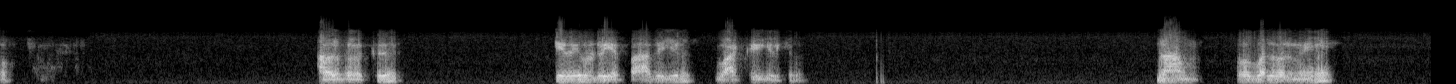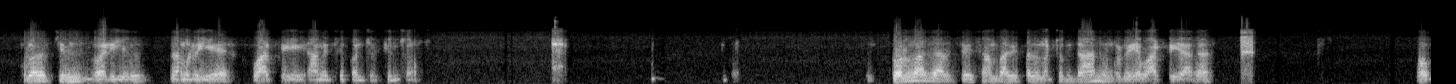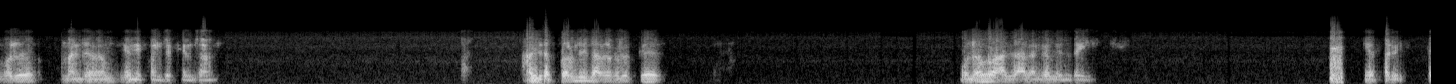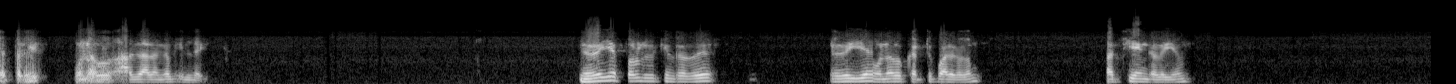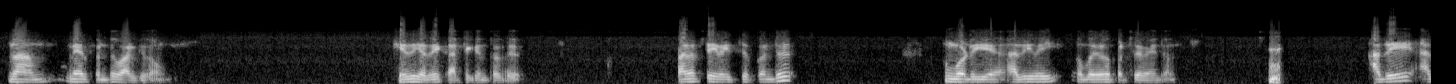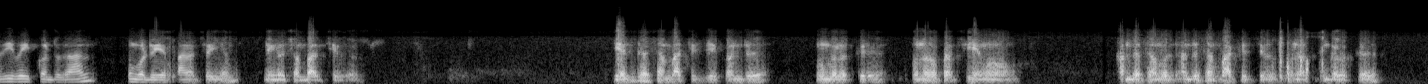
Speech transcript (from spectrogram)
அவர்களுக்கு இறைவனுடைய பாதையில் வாழ்க்கை இருக்கிறது. நாம் ஒவ்வொருவருமே உலகத்தின் வழியில் நம்முடைய வாழ்க்கையை அமைத்துக் கொண்டிருக்கின்றோம். பொருளாதாரத்தை சம்பாதிப்பது மட்டும்தான் உங்களுடைய வாழ்க்கையாக ஒவ்வொரு மனிதனும் எண்ணிக்கொண்டிருக்கின்றான் அந்த பொருளில் அவர்களுக்கு உணவு ஆதாரங்கள் இல்லை. எப்படி எப்படி? உணவு ஆதாரங்கள் இல்லை. நிறைய பொருள் இருக்கின்றது. நிறைய உணவு கட்டுப்பாடுகளும் பத்தியங்களையும் நாம் மேற்கொண்டு வாழ்கிறோம். இது எதை காட்டுகின்றது? பணத்தை வைத்துக் கொண்டு உங்களுடைய அறிவை உபயோகப்படுத்த வேண்டும். அதே அறிவை கொண்டுதான் உங்களுடைய பணத்தையும் நீங்கள் சம்பாதிச்சீர்கள் எந்த சம்பாத்தியத்தை கொண்டு உங்களுக்கு உணவு பத்தியமோ அந்த சம அந்த சம்பாத்தியத்தில் உணவு உங்களுக்கு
